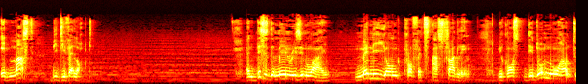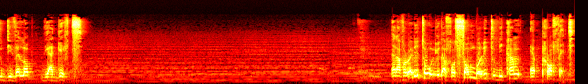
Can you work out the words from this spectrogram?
It must be developed. And this is the main reason why many young prophets are struggling because they don't know how to develop their gifts. And I've already told you that for somebody to become a prophet,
